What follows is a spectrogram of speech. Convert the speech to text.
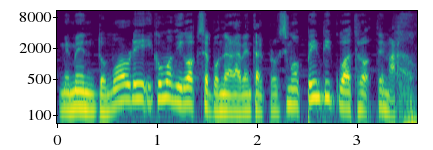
Memento Mori y como digo se pondrá a la venta el próximo 24 de marzo.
